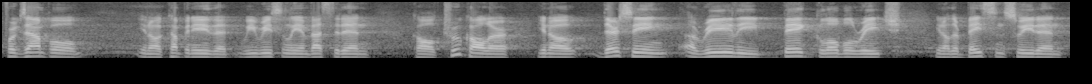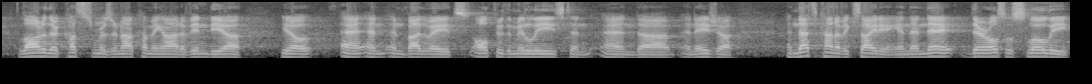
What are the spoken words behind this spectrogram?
for example, you know, a company that we recently invested in called Truecaller, you know, they're seeing a really big global reach. You know, they're based in Sweden. A lot of their customers are now coming out of India. You know, and, and, and by the way, it's all through the Middle East and, and, uh, and Asia. And that's kind of exciting. And then they, they're also slowly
